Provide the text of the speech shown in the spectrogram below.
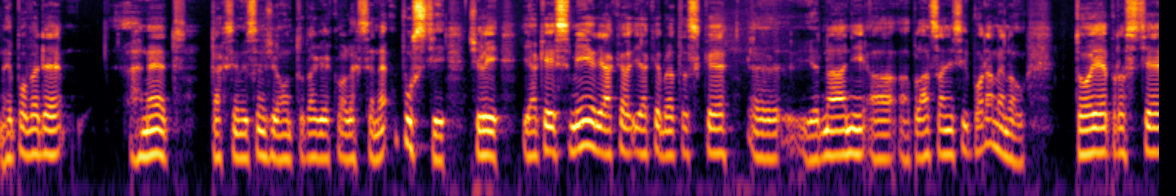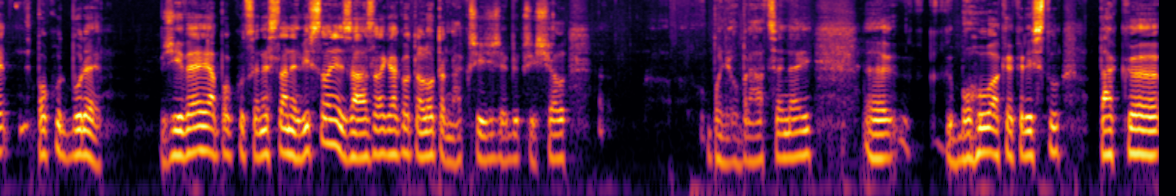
nepovede hned, tak si myslím, že on to tak jako lehce neupustí. Čili jaký smír, jaké, jaké bratrské eh, jednání a, a plácání si podamenou. To je prostě, pokud bude živé a pokud se nestane vysloveně zázrak, jako ten Lotr na kříži, že by přišel úplně obrácený eh, k Bohu a ke Kristu, tak eh,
